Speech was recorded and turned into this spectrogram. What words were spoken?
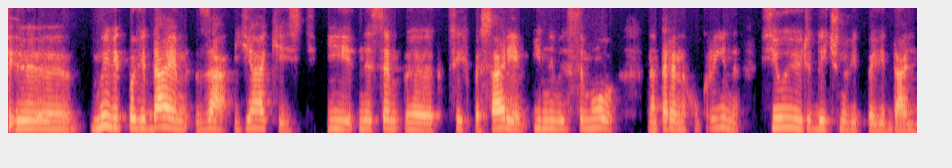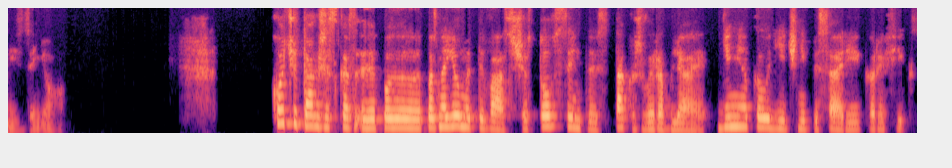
Е, Ми відповідаємо за якість і несемо е, цих писарів і не несемо на теренах України всю юридичну відповідальність за нього. Хочу також е, по- познайомити вас, що СТОВ Синтез також виробляє гінекологічні писарії Корефікс,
